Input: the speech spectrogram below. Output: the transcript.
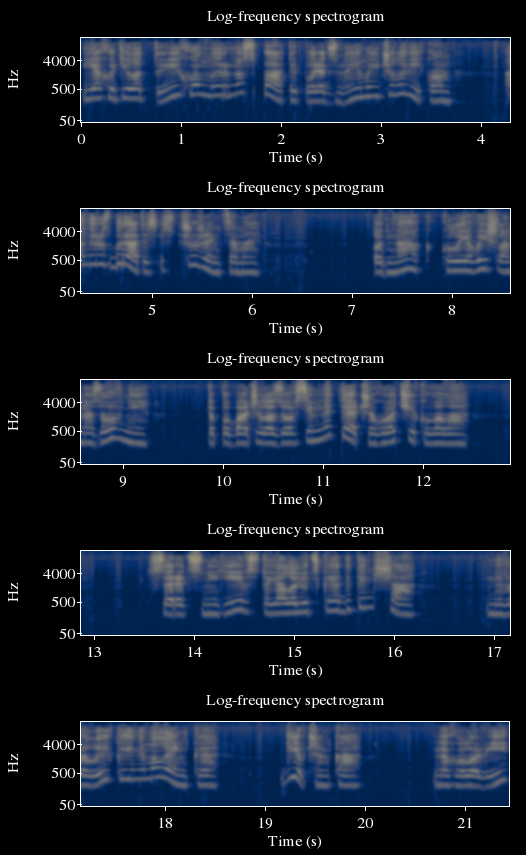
Я хотіла тихо, мирно спати поряд з ними і чоловіком, а не розбиратись із чужинцями. Однак, коли я вийшла назовні, то побачила зовсім не те, чого очікувала. Серед снігів стояло людське дитинча, невелике і немаленьке, дівчинка. На голові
